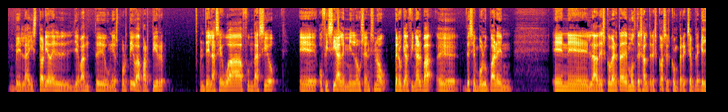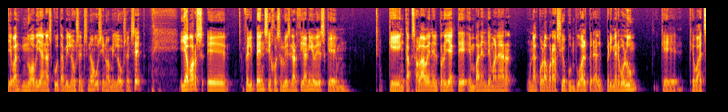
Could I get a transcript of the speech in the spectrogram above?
de la història del Llevant Unió Esportiva a partir de la seva fundació eh, oficial en 1909, però que al final va eh, desenvolupar en, en eh, la descoberta de moltes altres coses, com per exemple que el Llevant no havia nascut a 1909, sinó a 1907. I llavors, eh, Felip Pens i José Luis García Nieves, que, que encapçalaven el projecte, em varen demanar una col·laboració puntual per al primer volum, que, que vaig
